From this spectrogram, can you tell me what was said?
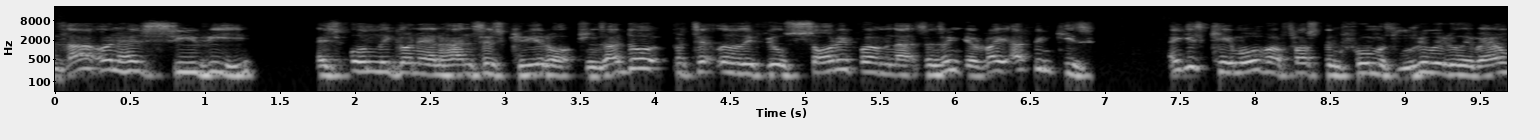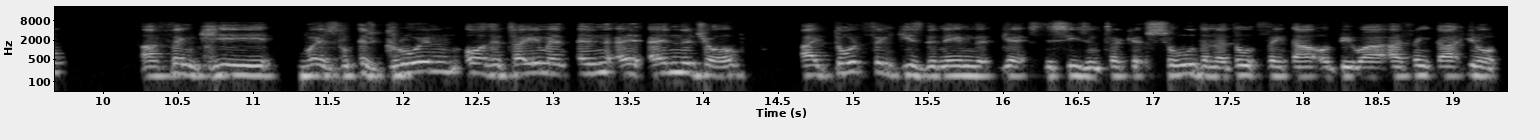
That on his CV is only going to enhance his career options. I don't particularly feel sorry for him in that sense. I think you're right. I think he's I he's came over first and foremost really, really well. I think he was is growing all the time in, in, in the job. I don't think he's the name that gets the season tickets sold, and I don't think that would be why. I think that you know,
